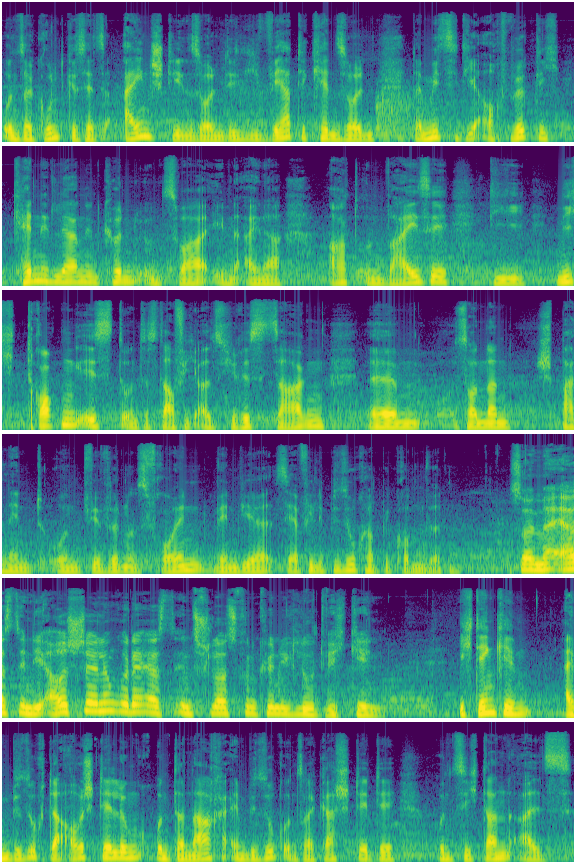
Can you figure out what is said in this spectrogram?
unser Grundgesetz einstehen sollen, die die Werte kennen sollen, damit sie die auch wirklich kennenlernen können und zwar in einer Art und Weise, die nicht trocken ist, und das darf ich als Jurist sagen, ähm, sondern spannend. Und wir würden uns freuen, wenn wir sehr viele Besucher bekommen würden. Sollen wir erst in die Ausstellung oder erst ins Schloss von König Ludwig gehen? Ich denke, ein Besuch der Ausstellung und danach ein Besuch unserer Gaststätte und sich dann als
